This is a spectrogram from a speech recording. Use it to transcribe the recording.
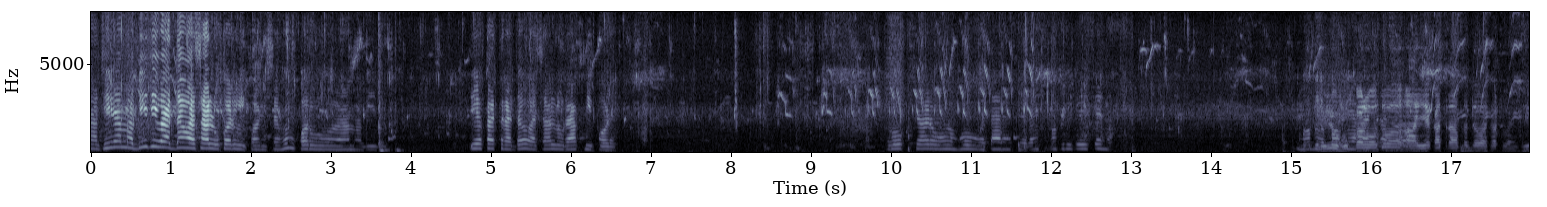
આ જીરામાં બીજી વાર દવા ચાલુ કરવી પડશે શું કરવું આમાં બીજું? એક આતરા દવા ચાલુ રાખવી પડે. રોગચાળો હું બહુ વધારે છે રાત બગડી ગઈ છે ને. બબે લીલો પગ હુકારો હતો આ એક આત્રા આપણે દવા છાંટવાની છે.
